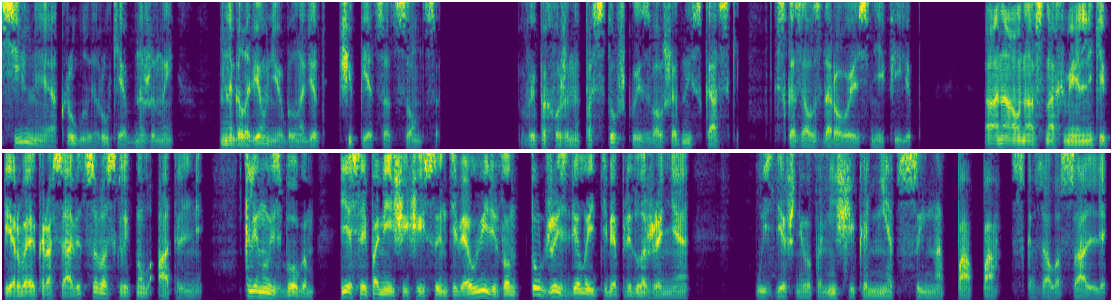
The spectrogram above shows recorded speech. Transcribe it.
сильные округлые руки обнажены. На голове у нее был надет чепец от солнца. «Вы похожи на пастушку из волшебной сказки», — сказал, здоровая с ней Филипп. «Она у нас на хмельнике первая красавица!» — воскликнул Ательни. «Клянусь Богом, если помещичий сын тебя увидит, он тут же сделает тебе предложение. У здешнего помещика нет сына, папа, сказала Салли.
